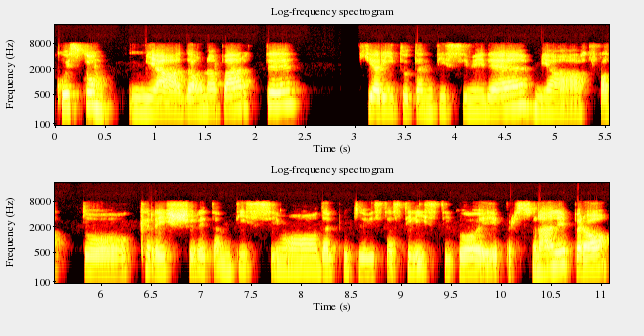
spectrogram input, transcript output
questo mi ha da una parte chiarito tantissime idee, mi ha fatto crescere tantissimo dal punto di vista stilistico e personale, però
